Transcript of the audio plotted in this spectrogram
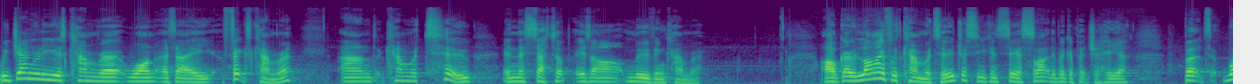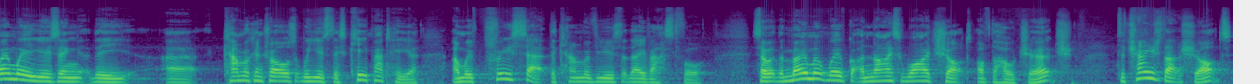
we generally use camera one as a fixed camera and camera two in this setup is our moving camera. I'll go live with camera two just so you can see a slightly bigger picture here. But when we're using the uh, camera controls, we use this keypad here and we've preset the camera views that they've asked for. So at the moment we've got a nice wide shot of the whole church. To change that shot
